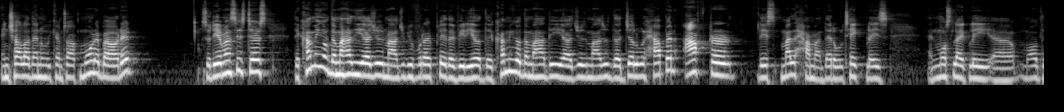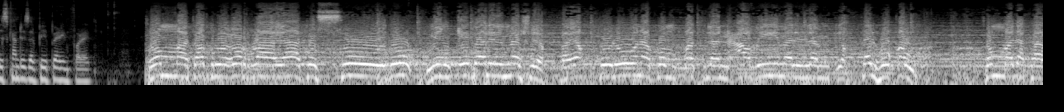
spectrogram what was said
Inshallah, then we can talk more about it. So dear my sisters, the coming of the Mahdi Yajuj Majuj, before I play the video, the coming of the Mahdi Yajuj Majuj Dajjal will happen after this Malhama that will take place and most likely uh, all these countries are preparing for it. ثم تطلع الرايات السود من قبل المشرق فيقتلونكم قتلا عظيما لم يقتله قوم ثم ذكر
